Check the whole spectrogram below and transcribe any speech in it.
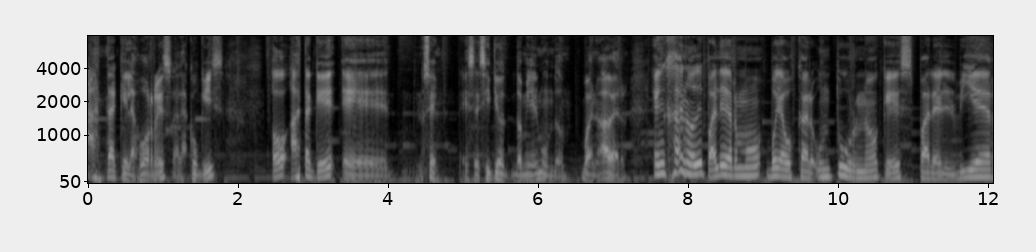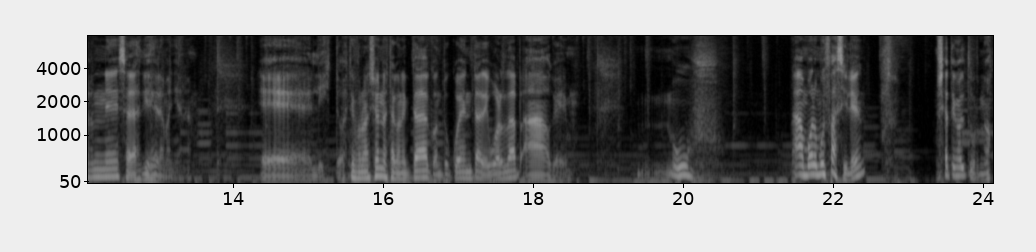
hasta que las borres a las cookies o hasta que, eh, no sé, ese sitio domine el mundo. Bueno, a ver, en Jano de Palermo voy a buscar un turno que es para el viernes a las 10 de la mañana. Eh, listo, esta información no está conectada con tu cuenta de WordUp. Ah, ok. Uf. Ah, bueno, muy fácil, ¿eh? Ya tengo el turno.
